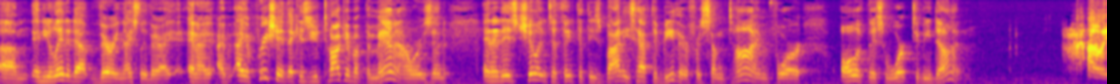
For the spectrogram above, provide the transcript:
Um, and you laid it out very nicely there, I, and I, I, I appreciate that because you talk about the man hours, and and it is chilling to think that these bodies have to be there for some time for all of this work to be done. Oh,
